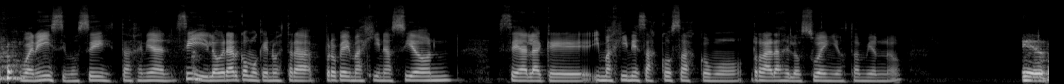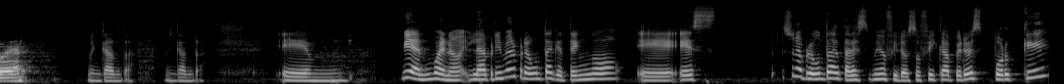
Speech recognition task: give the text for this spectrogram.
Buenísimo, sí, está genial. Sí, lograr como que nuestra propia imaginación sea la que imagine esas cosas como raras de los sueños también, ¿no? Me encanta, me encanta. Em, bien, bueno, la primera pregunta que tengo eh, es, es una pregunta tal vez medio filosófica, pero es ¿por qué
